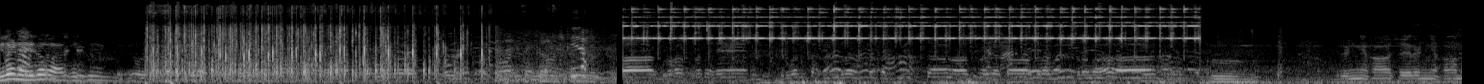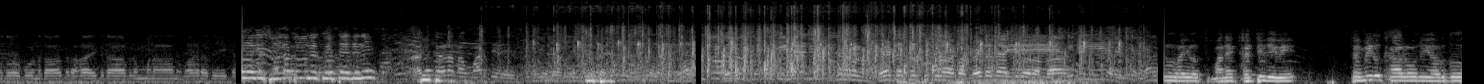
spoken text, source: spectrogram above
ಇರೋಣ ಇರೋ ಸ್ವಾಗತವನ್ನು ಕೋರ್ತಾ ಇದ್ದೀನಿ. ನಾವು ಮಾಡ್ತೀವಿ. ನೂರೈವತ್ತು ಮನೆ ಕಟ್ಟಿದೀವಿ. ತಮಿಳು ಕಾಲೋನಿಯವ್ರದ್ದು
